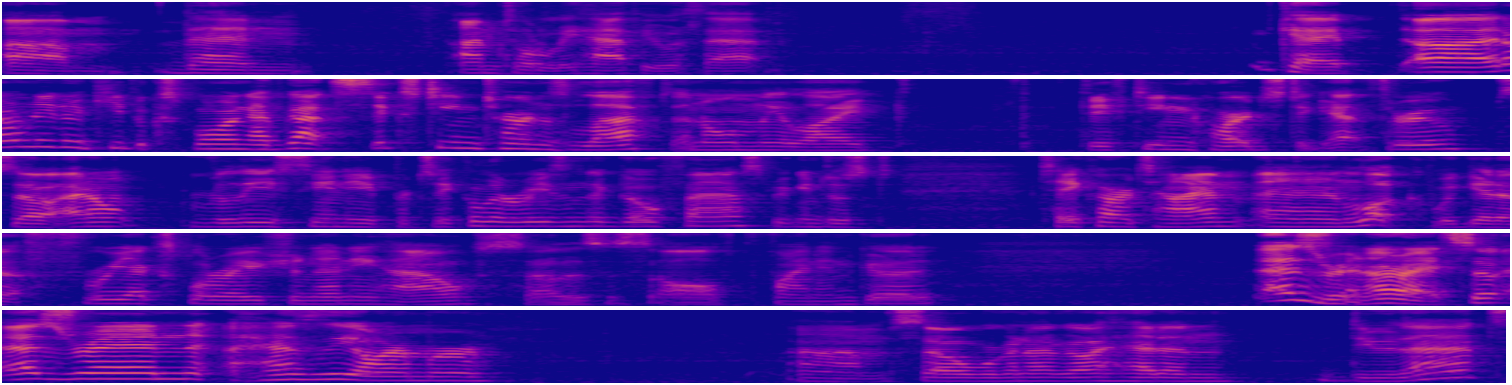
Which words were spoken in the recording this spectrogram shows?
Um, then I'm totally happy with that. Okay, uh, I don't need to keep exploring. I've got 16 turns left and only like 15 cards to get through, so I don't really see any particular reason to go fast. We can just take our time, and look, we get a free exploration anyhow, so this is all fine and good. Ezren, alright, so Ezren has the armor, um, so we're going to go ahead and do that.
